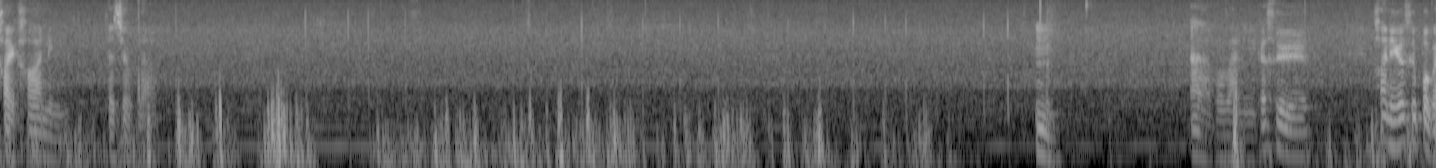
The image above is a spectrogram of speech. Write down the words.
ขออีกข้อหนึ่งจะจบแล้ว อืม อ่า ประมาณนี้ก็ คือ ข้อนี้ก็คือปก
